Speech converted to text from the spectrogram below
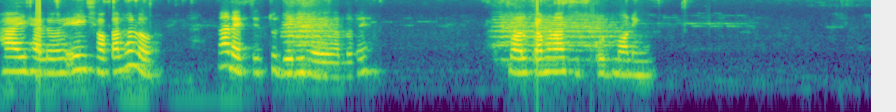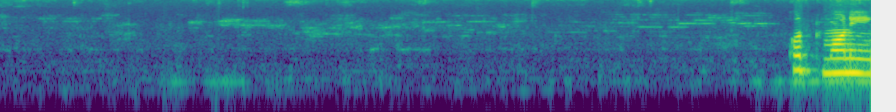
হাই হ্যালো এই সকাল হলো? না রে, একটু দেরি হয়ে গেল রে। বল, কেমন আছিস? গুড মর্নিং গুড মর্নিং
